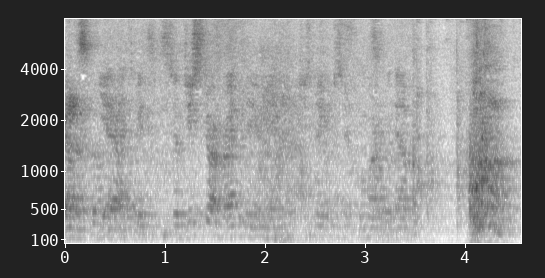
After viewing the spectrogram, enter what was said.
Yeah, that's good. So just start right there, man. Just make yourself mark without.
